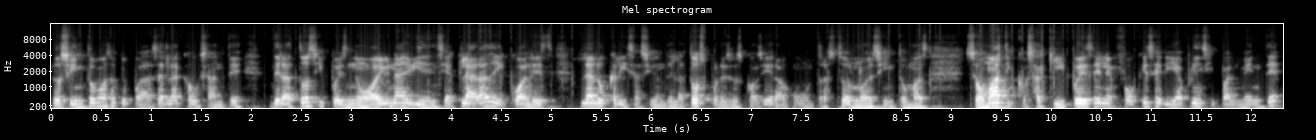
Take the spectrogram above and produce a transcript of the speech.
los síntomas o que pueda ser la causante de la tos y pues no hay una evidencia clara de cuál es la localización de la tos, por eso es considerado como un trastorno de síntomas somáticos. Aquí pues el enfoque sería principalmente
